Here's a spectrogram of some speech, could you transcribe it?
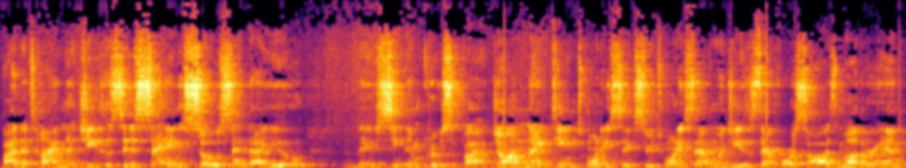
by the time that Jesus is saying so send I you they've seen him crucified. John 19 26 through 27 when Jesus therefore saw his mother and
